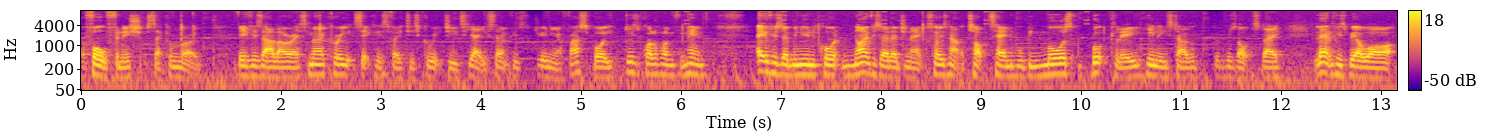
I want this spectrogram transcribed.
A full finish, second row. Fifth is LRS Mercury. Sixth is Fotis Greek GTA. Seventh is Junior Fastboy. Gives qualifying from him. Eighth is Urban Unicorn. Ninth is Legend X. Closing out the top ten will be Moores Buckley. He needs to have a good result today. Eleventh is BOR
